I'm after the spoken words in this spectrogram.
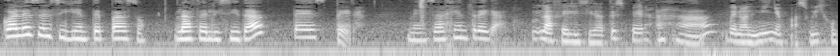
cuál es el siguiente paso. La felicidad te espera. Mensaje entregado. La felicidad te espera. Ajá. Bueno, al niño, a su hijo.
